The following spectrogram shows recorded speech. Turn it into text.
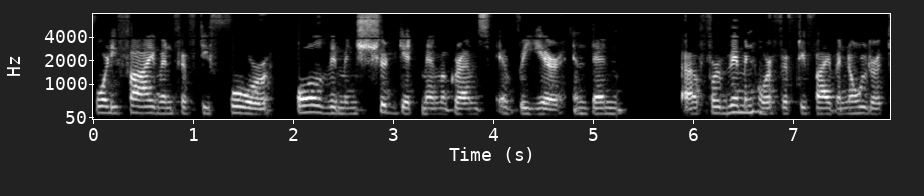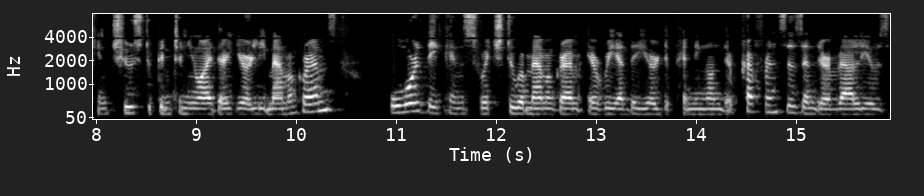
45 and 54 all women should get mammograms every year and then uh, for women who are 55 and older can choose to continue either yearly mammograms or they can switch to a mammogram every other year depending on their preferences and their values.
